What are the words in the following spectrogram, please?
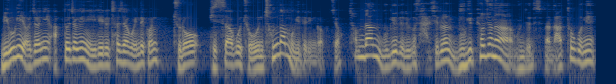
미국이 여전히 압도적인 1위를 차지하고 있는데 그건 주로 비싸고 좋은 첨단 무기들인가 보죠. 첨단 무기들이고 사실은 무기 표준화 문제도 있습니다. 나토군이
